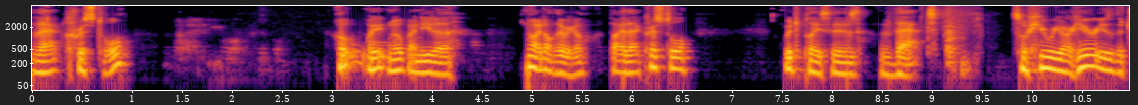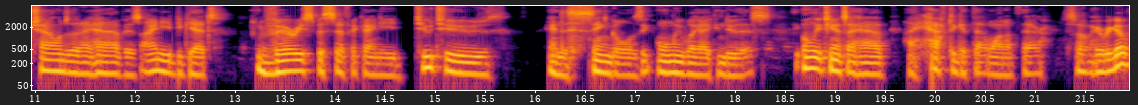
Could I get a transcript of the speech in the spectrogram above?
that crystal. Oh, wait, nope, I need a... No, I don't. There we go. Buy that crystal, which places that. So here we are. Here is the challenge that I have is I need to get very specific. I need two twos and a single is the only way I can do this. The only chance I have, I have to get that one up there. So here we go.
